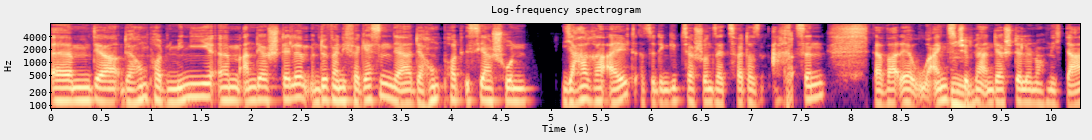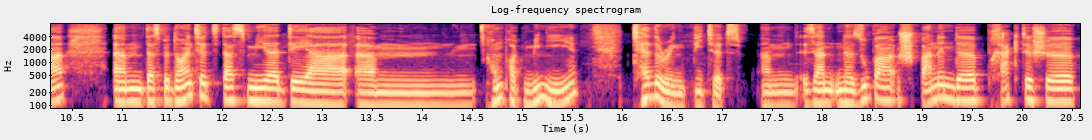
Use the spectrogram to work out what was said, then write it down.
Ähm, der, der HomePod Mini ähm, an der Stelle, man dürfen wir nicht vergessen, der, der HomePod ist ja schon Jahre alt, also den gibt's ja schon seit 2018. Ja. Da war der U1-Chip mhm. ja an der Stelle noch nicht da. Ähm, das bedeutet, dass mir der ähm, HomePod Mini Tethering bietet. Ähm, ist ja eine super spannende, praktische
